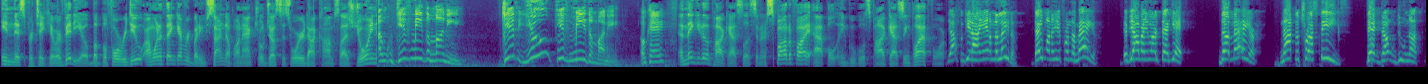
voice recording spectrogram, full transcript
in this particular video. But before we do, I want to thank everybody who signed up on actualjusticewarrior.com slash join. Oh, give me the money. Give you give me the money. Okay. And thank you to the podcast listeners, Spotify, Apple, and Google's podcasting platform. Y'all forget I am the leader. They want to hear from the mayor. If y'all ain't learned that yet, the mayor, not the trustees that don't do nothing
